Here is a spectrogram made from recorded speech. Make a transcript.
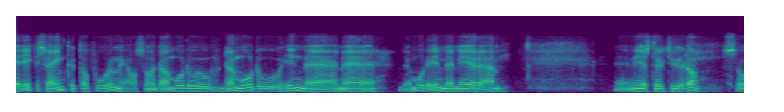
er ikke så enkelt å fôre med. Altså. Da, må du, da, må du, inn med, med, du inn med mer, mer struktur. Da. Så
